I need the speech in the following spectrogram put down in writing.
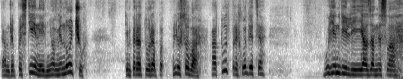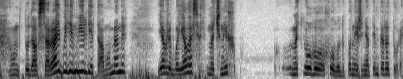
Там же постійний днем і ночі температура плюсова. А тут приходиться Бугенвіллі я занесла вон туди в сарай Бугенвіллі, там у мене. Я вже боялася ночних, ночного холоду, пониження температури.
